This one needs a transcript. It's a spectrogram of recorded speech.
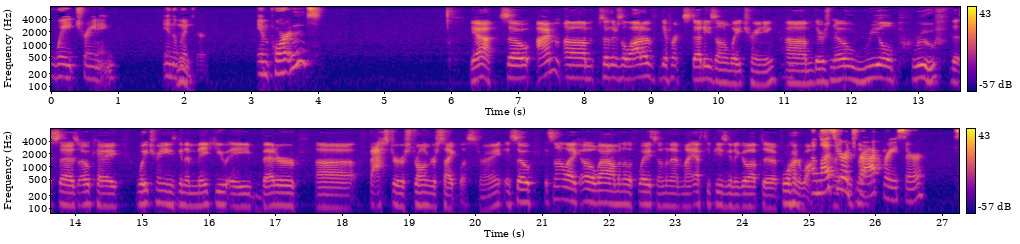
weight training in the mm. winter? Important? Yeah, so I'm um, so there's a lot of different studies on weight training. Um, there's no real proof that says okay, weight training is going to make you a better, uh, faster, stronger cyclists, right? And so it's not like oh wow, I'm going to lift weights, and I'm to my FTP is going to go up to 400 watts. Unless you're a track not, racer.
